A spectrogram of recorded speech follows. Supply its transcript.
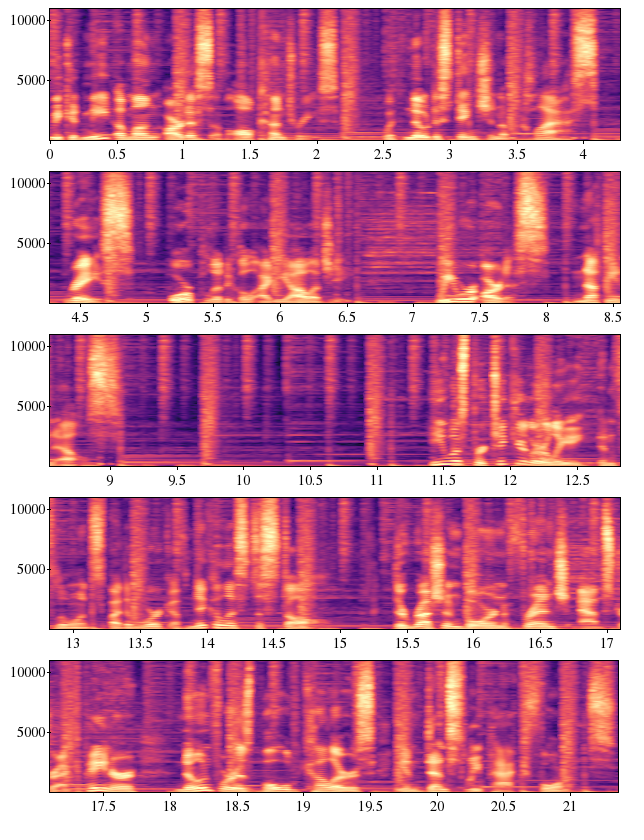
We could meet among artists of all countries, with no distinction of class, race, or political ideology. We were artists, nothing else. He was particularly influenced by the work of Nicolas de Stael, the Russian born French abstract painter known for his bold colors and densely packed forms.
